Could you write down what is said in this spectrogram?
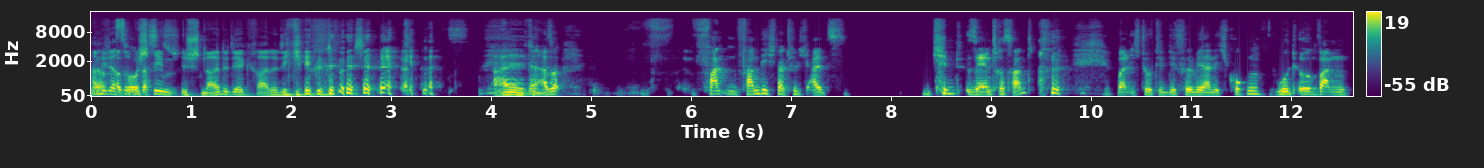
Haben die das also so beschrieben? Ich schneide dir gerade die Kehle durch. Alter. Ja, also fand, fand ich natürlich als Kind sehr interessant, weil ich durfte die Filme ja nicht gucken. Gut, irgendwann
